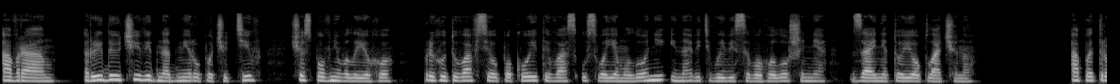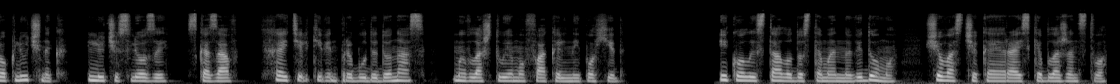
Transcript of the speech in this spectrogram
Авраам, ридаючи від надміру почуттів, що сповнювали його, приготувався упокоїти вас у своєму лоні і навіть вивісив оголошення, зайнято й оплачено. А Петро ключник, лючі сльози, сказав Хай тільки він прибуде до нас, ми влаштуємо факельний похід. І коли стало достеменно відомо, що вас чекає райське блаженство,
